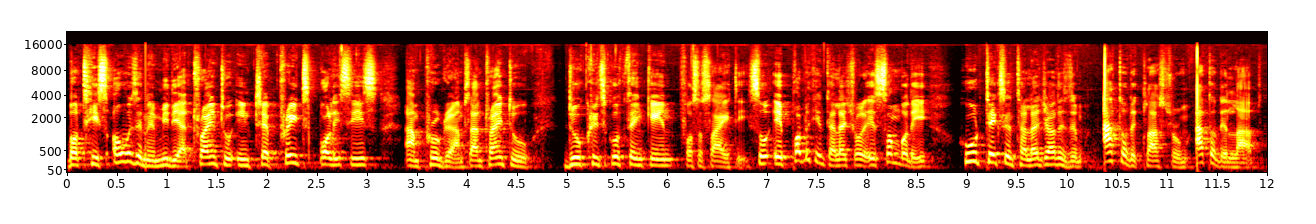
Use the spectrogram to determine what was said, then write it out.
But he's always in the media trying to interpret policies and programs and trying to do critical thinking for society. So a public intellectual is somebody who takes intellectualism out of the classroom, out of the lab,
